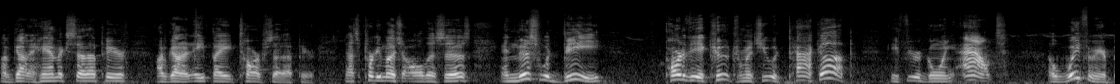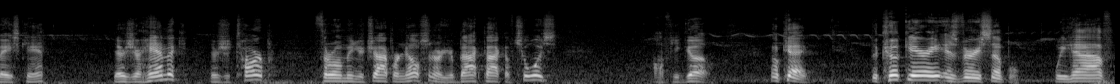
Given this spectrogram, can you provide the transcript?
I've got a hammock set up here. I've got an 8x8 tarp set up here. That's pretty much all this is. And this would be part of the accoutrements you would pack up if you're going out away from your base camp. There's your hammock, there's your tarp, throw them in your Trapper Nelson or your backpack of choice, off you go. Okay, the cook area is very simple. We have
